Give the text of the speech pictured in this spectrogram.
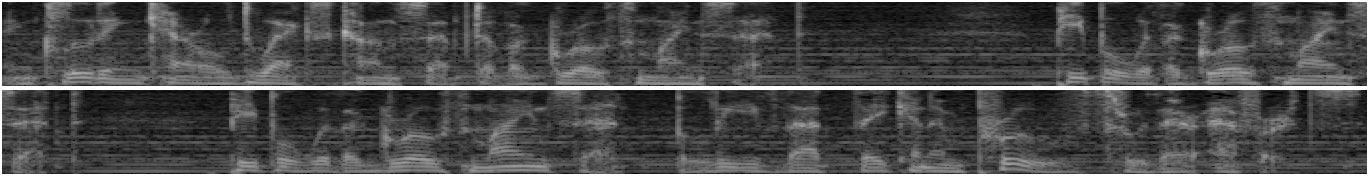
including Carol Dweck's concept of a growth mindset. People with a growth mindset People with a growth mindset believe that they can improve through their efforts,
